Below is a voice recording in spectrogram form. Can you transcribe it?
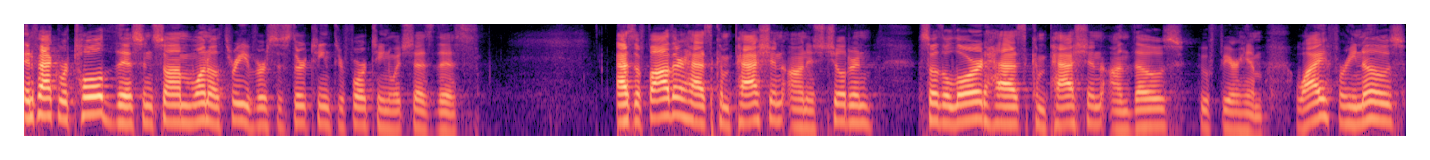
In fact, we're told this in Psalm 103, verses 13 through 14, which says this as a father has compassion on his children, so the Lord has compassion on those who fear him. Why? For he knows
